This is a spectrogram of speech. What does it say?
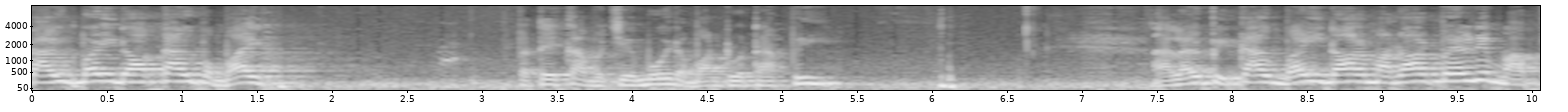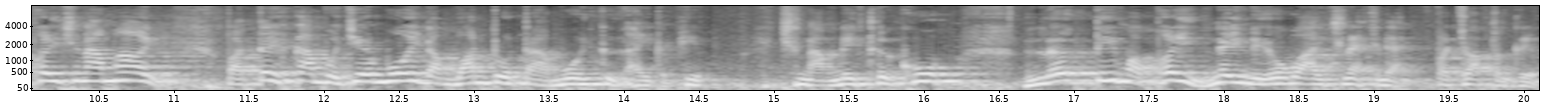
93ដល់98ប្រទេសកម្ពុជាមួយតំបន់ត្រួតត្រា2ឥឡូវពី98ដល់មកដល់ពេលនេះ20ឆ្នាំហើយប្រទេសកម្ពុជាមួយតំបន់ត្រួតត្រាមួយគឺឯកភាពឆ្នាំនេះធ្វើខួបលើកទី20នៃនយោបាយឈ្នះឈ្នះបញ្ចប់សង្គ្រាម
